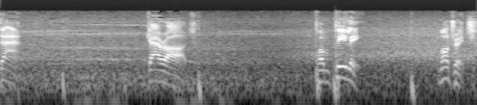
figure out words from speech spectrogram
Dan. Garrard. Pompili. Modric.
